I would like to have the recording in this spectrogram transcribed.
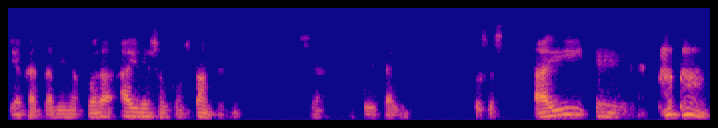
y acá también afuera, A y B son constantes. ¿no? O sea, ese detalle. Entonces, ahí eh,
